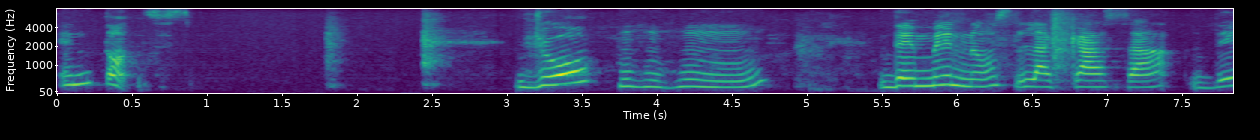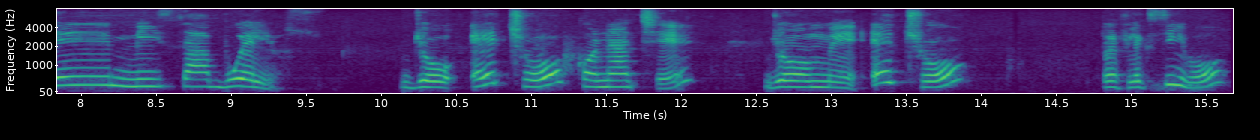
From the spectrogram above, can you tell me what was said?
Entonces, yo de menos la casa de mis abuelos. Yo hecho con H, yo me hecho reflexivo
